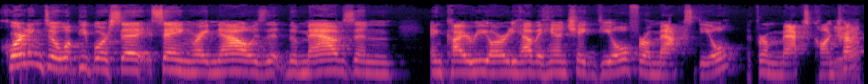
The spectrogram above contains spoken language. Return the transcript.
According to what people are say, saying right now, is that the Mavs and and Kyrie already have a handshake deal for a max deal for a max contract.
